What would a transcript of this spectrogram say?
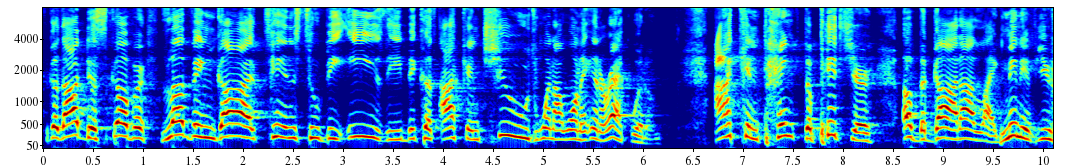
Because I've discovered loving God tends to be easy because I can choose when I want to interact with Him. I can paint the picture of the God I like. Many of you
